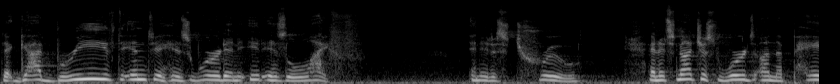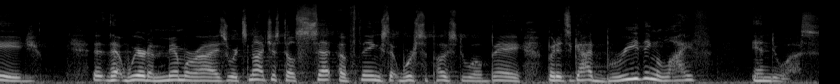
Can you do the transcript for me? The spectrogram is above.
That God breathed into his word and it is life. And it is true. And it's not just words on the page that we're to memorize, or it's not just a set of things that we're supposed to obey, but it's God breathing life into us.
